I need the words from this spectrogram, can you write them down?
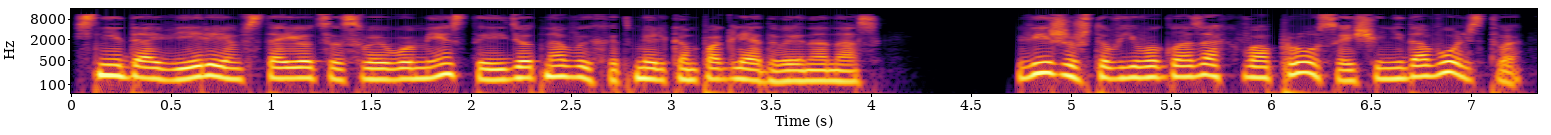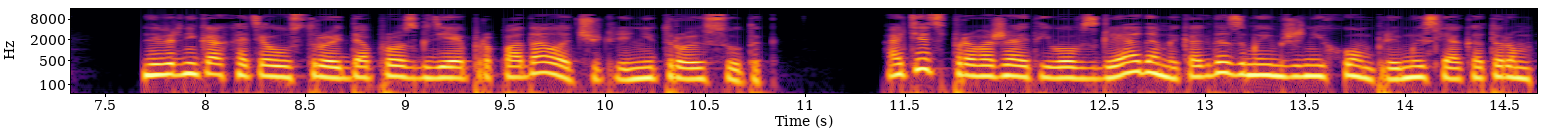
с недоверием встает со своего места и идет на выход, мельком поглядывая на нас. Вижу, что в его глазах вопрос, а еще недовольство. Наверняка хотел устроить допрос, где я пропадала чуть ли не трое суток. Отец провожает его взглядом, и когда за моим женихом, при мысли о котором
